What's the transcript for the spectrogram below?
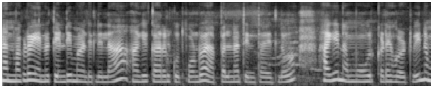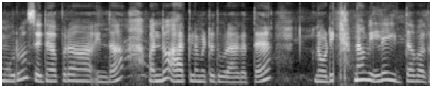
ನನ್ನ ಮಗಳು ಏನು ತಿಂಡಿ ಮಾಡಿರಲಿಲ್ಲ, ಹಾಗೆ ಕಾರಲ್ಲಿ ಕೂತ್ಕೊಂಡು ಆ್ಯಪಲ್ನ ತಿಂತಾ ಇದ್ಲು. ಹಾಗೆ ನಮ್ಮ ಊರ ಕಡೆ ಹೊರಟ್ವಿ. ನಮ್ಮ ಊರು ಸಿದ್ದಾಪುರ ಇಂದ ಒಂದು ಆರು ಕಿಲೋಮೀಟ್ರ್ ದೂರ ಆಗುತ್ತೆ. ನೋಡಿ, ನಾವು ಇಲ್ಲೇ ಇದ್ದವಾಗ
